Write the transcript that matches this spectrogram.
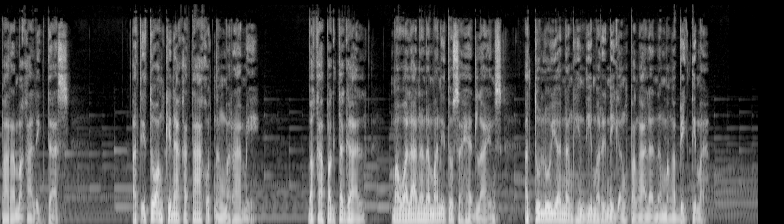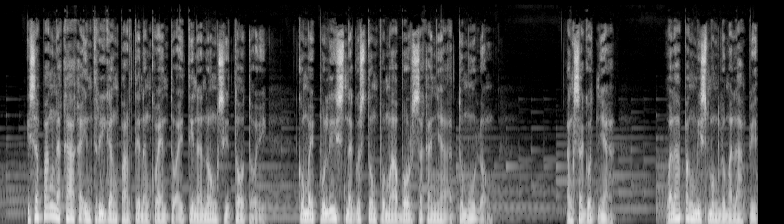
para makaligtas. At ito ang kinakatakot ng marami. Baka pagtagal, mawala na naman ito sa headlines at tuluyan ng hindi marinig ang pangalan ng mga biktima. Isa pang nakakaintrigang parte ng kwento ay tinanong si Totoy kung may pulis na gustong pumabor sa kanya at tumulong. Ang sagot niya, wala pang mismong lumalapit,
